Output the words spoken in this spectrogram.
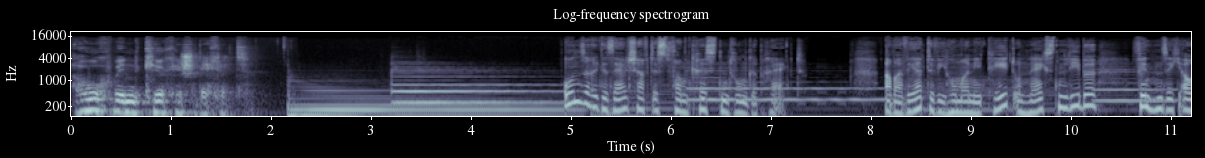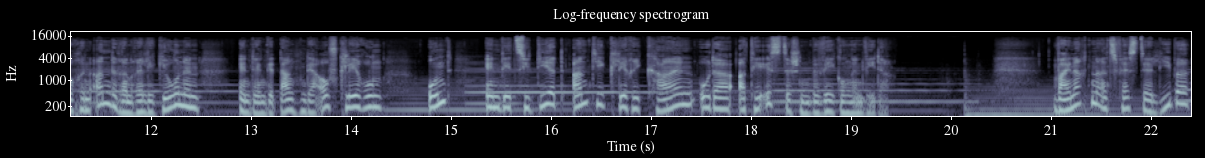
auch wenn Kirche schwächelt. Unsere Gesellschaft ist vom Christentum geprägt. Aber Werte wie Humanität und Nächstenliebe finden sich auch in anderen Religionen, in den Gedanken der Aufklärung und in dezidiert antiklerikalen oder atheistischen Bewegungen wieder. Weihnachten als Fest der Liebe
